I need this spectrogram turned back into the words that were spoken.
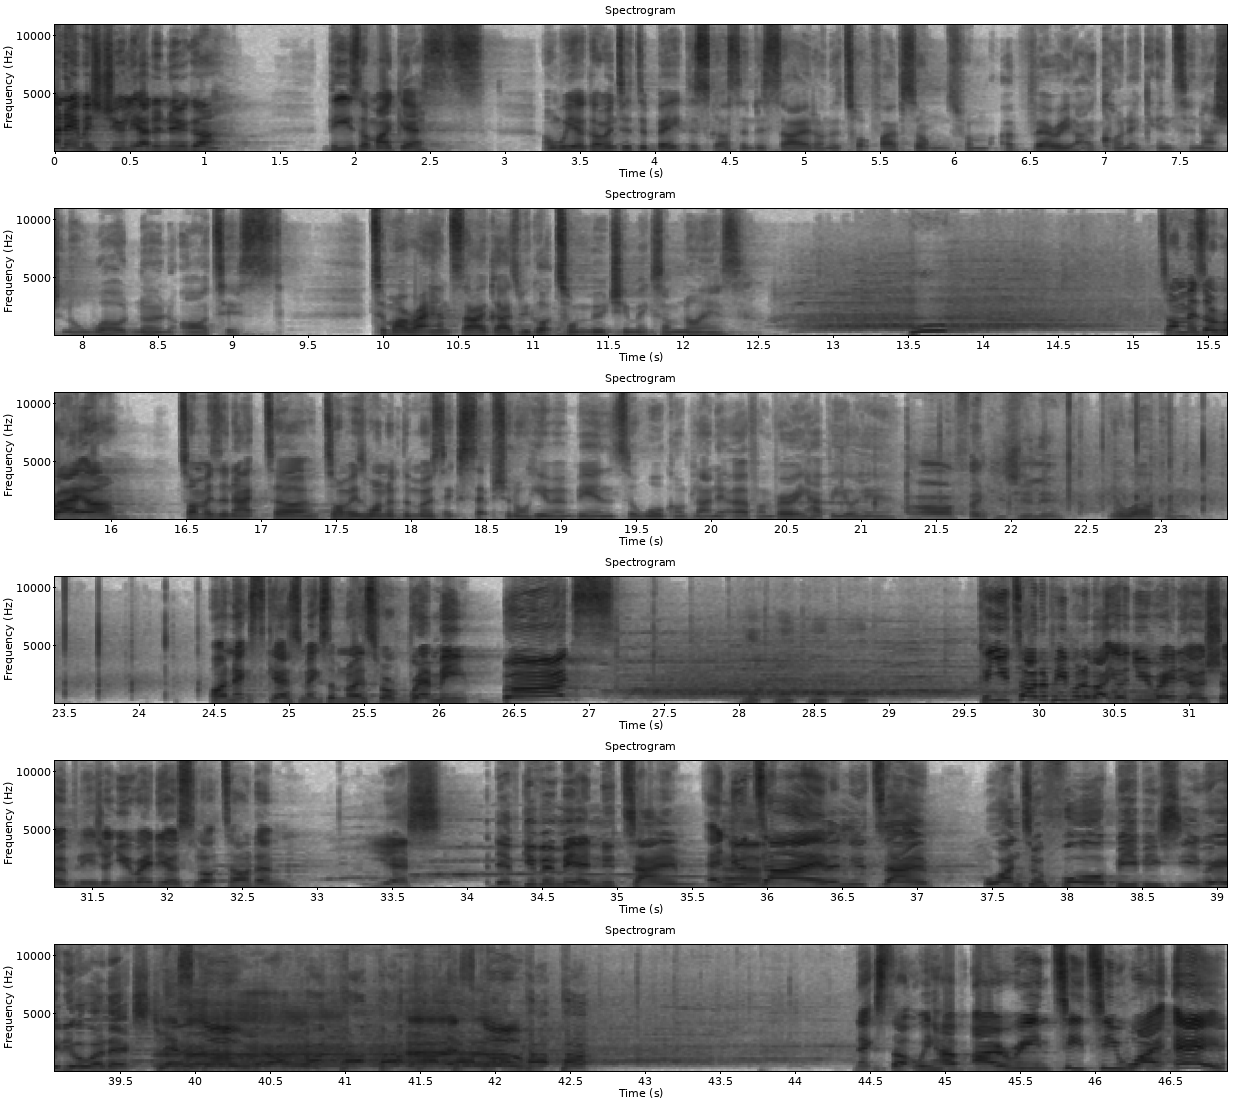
My name is Julie Adenuga. These are my guests, and we are going to debate, discuss, and decide on the top five songs from a very iconic, international, world known artist. To my right hand side, guys, we got Tom Moutchi. Make some noise. Woo. Tom is a writer. Tom is an actor. Tom is one of the most exceptional human beings to walk on planet Earth. I'm very happy you're here. Oh, thank you, Julia. You're welcome. Our next guest, make some noise for Remi Burgz. Whoop, whoop, whoop, whoop. Can you tell the people about your new radio show, please? Your new radio slot. Tell them. Yes, they've given me a new time. A new Uh, time. A new time. One to four, BBC Radio 1 Extra. Let's go. Let's go. Pop, pop. Next up, we have Irene TTYA.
